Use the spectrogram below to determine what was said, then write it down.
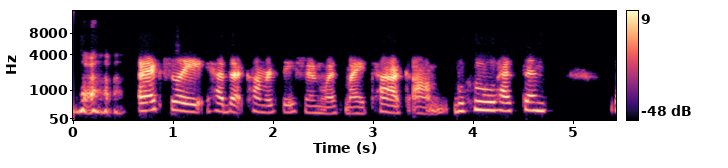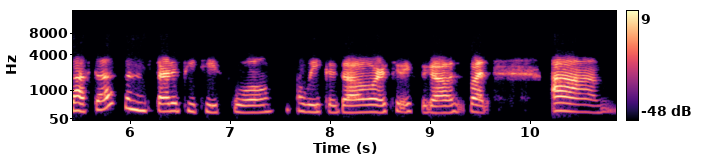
I actually had that conversation with my tech, um, who has since left us and started PT school a week ago or two weeks ago. But um,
